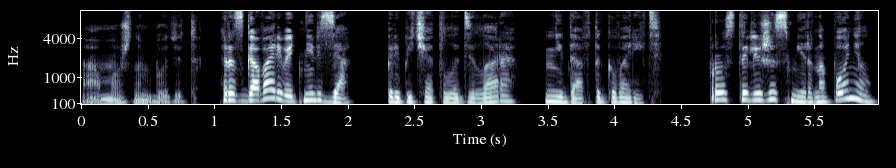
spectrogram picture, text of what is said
«А можно будет...» «Разговаривать нельзя», — припечатала Дилара, не дав договорить. «Просто лежи смирно, понял?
